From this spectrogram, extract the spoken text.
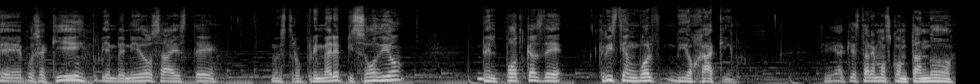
Eh, pues aquí, bienvenidos a este, nuestro primer episodio del podcast de Christian Wolf Biohacking. ¿Sí? Aquí estaremos contando,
